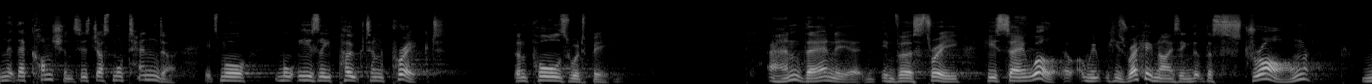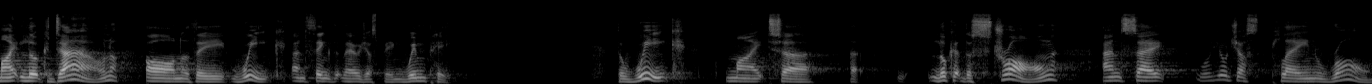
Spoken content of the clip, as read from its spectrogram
in that their conscience is just more tender, it's more, more easily poked and pricked than Paul's would be. And then in verse 3, he's saying, well, he's recognizing that the strong might look down on the weak and think that they were just being wimpy. The weak might uh, uh, look at the strong and say, well, you're just plain wrong.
